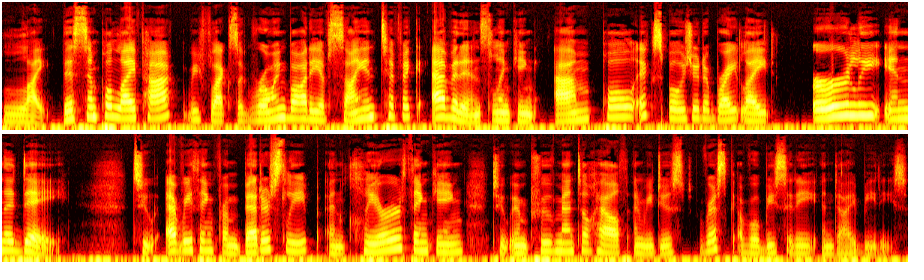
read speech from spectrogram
light. This simple life hack reflects a growing body of scientific evidence linking ample exposure to bright light early in the day to everything from better sleep and clearer thinking to improved mental health and reduced risk of obesity and diabetes.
